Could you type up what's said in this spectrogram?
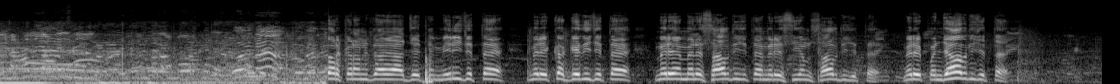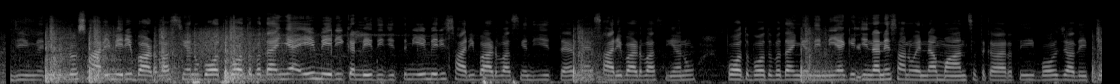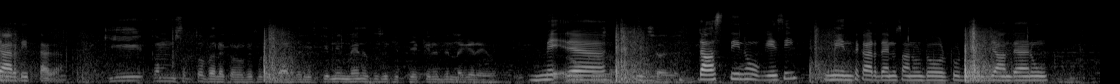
ਨਹੀਂ ਵਰਕਰਾਂ ਨੂੰ ਚਾਹਿਆ ਅੱਜ ਇੱਥੇ ਮੇਰੀ ਜਿੱਤ ਹੈ ਮੇਰੇ ਘੱਗੇ ਦੀ ਜਿੱਤ ਹੈ ਮੇਰੇ ਐਮਐਲਏ ਸਾਹਿਬ ਦੀ ਜਿੱਤ ਹੈ ਮੇਰੇ ਸੀਐਮ ਸਾਹਿਬ ਦੀ ਜਿੱਤ ਹੈ ਮੇਰੇ ਪੰਜਾਬ ਦੀ ਜਿੱਤ ਹੈ। ਜੀ ਮੇਰੇ ਵੱਲੋਂ ਸਾਰੇ ਮੇਰੀ ਬਾੜ ਵਾਸੀਆਂ ਨੂੰ ਬਹੁਤ-ਬਹੁਤ ਵਧਾਈਆਂ। ਇਹ ਮੇਰੀ ਇਕੱਲੇ ਦੀ ਜਿੱਤ ਨਹੀਂ ਇਹ ਮੇਰੀ ਸਾਰੀ ਬਾੜ ਵਾਸੀਆਂ ਦੀ ਜਿੱਤ ਹੈ। ਮੈਂ ਸਾਰੇ ਬਾੜ ਵਾਸੀਆਂ ਨੂੰ ਬਹੁਤ-ਬਹੁਤ ਵਧਾਈਆਂ ਦਿੰਦੀ ਹਾਂ ਕਿ ਜਿਨ੍ਹਾਂ ਨੇ ਸਾਨੂੰ ਇੰਨਾ ਮਾਣ ਸਤਿਕਾਰ ਤੇ ਬਹੁਤ ਜ਼ਿਆਦਾ ਪਿਆਰ ਦਿੱਤਾ ਗਾ ਕੀ ਕੰਮ ਸਭ ਤੋਂ ਪਹਿਲਾਂ ਕਰੋਗੇ ਤੁਹਾਡੇ ਬਾਰ ਦੇ ਵਿੱਚ? ਕਿੰਨੀ ਮਿਹਨਤ ਤੁਸੀਂ ਕੀਤੀ ਹੈ? ਕਿੰਨੇ ਦਿਨ ਲੱਗੇ ਰਹੇ ਹੋ? ਮੇਰਾ 10 ਦਿਨ ਹੋ ਗਏ ਸੀ ਮਿਹਨਤ ਕਰਦਿਆਂ ਨੂੰ ਸਾਨੂੰ ਡੋਰ ਟੂ ਡੋਰ ਜਾਂਦਿਆਂ ਨੂੰ।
